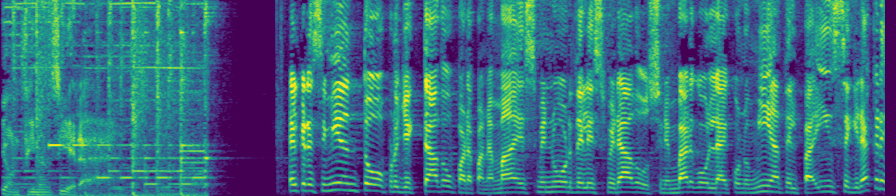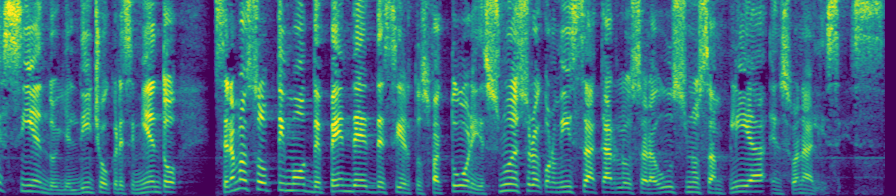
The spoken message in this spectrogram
financiera. El crecimiento proyectado para Panamá es menor del esperado, sin embargo, la economía del país seguirá creciendo y el dicho crecimiento será más óptimo depende de ciertos factores. Nuestro economista Carlos Araúz nos amplía en su análisis.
